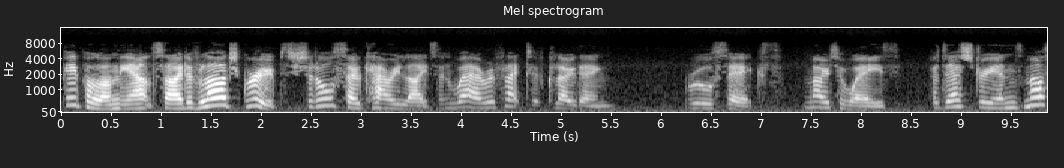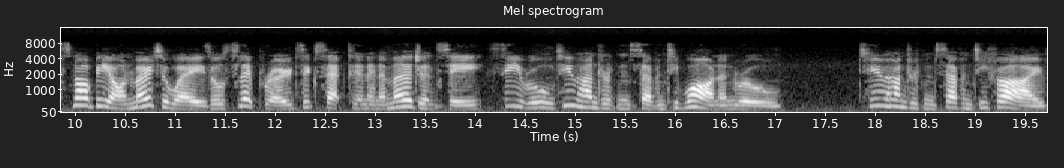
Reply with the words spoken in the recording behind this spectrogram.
People on the outside of large groups should also carry lights and wear reflective clothing. Rule 6. Motorways. Pedestrians must not be on motorways or slip roads except in an emergency, see Rule 271 and Rule 275.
